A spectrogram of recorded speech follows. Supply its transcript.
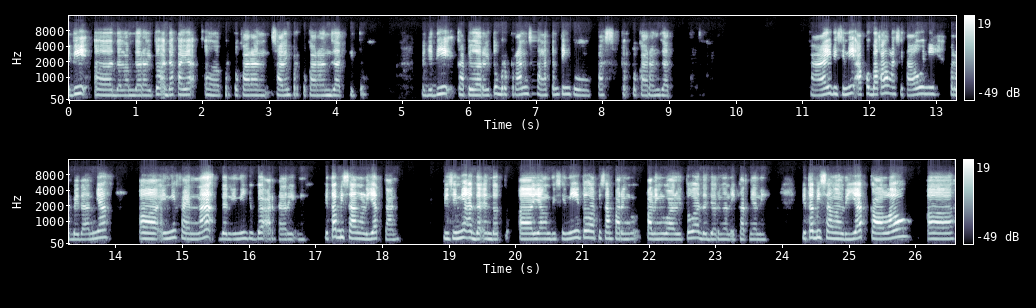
Jadi uh, dalam darah itu ada kayak uh, pertukaran saling pertukaran zat gitu. Nah, jadi kapiler itu berperan sangat penting tuh pas pertukaran zat. Nah, di sini aku bakal ngasih tahu nih perbedaannya uh, ini vena dan ini juga arteri nih. Kita bisa ngelihat kan. Di sini ada endot uh, yang di sini itu lapisan paling paling luar itu ada jaringan ikatnya nih. Kita bisa ngelihat kalau uh,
